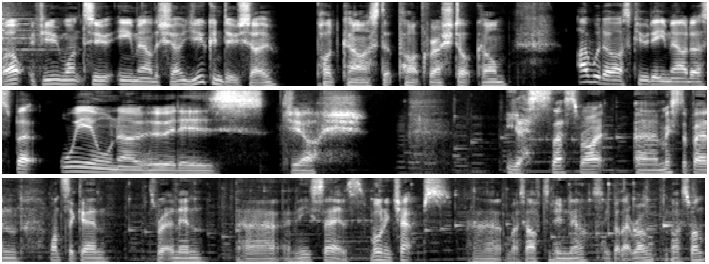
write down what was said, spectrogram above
Well, if you want to email the show, you can do so. Podcast at parkrush.com. I would ask who'd emailed us, but we all know who it is. Josh. Yes, that's right. Uh, Mr. Ben, once again, has written in uh, and he says, Morning, chaps. Uh, well, it's afternoon now, so you got that wrong. Nice one.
